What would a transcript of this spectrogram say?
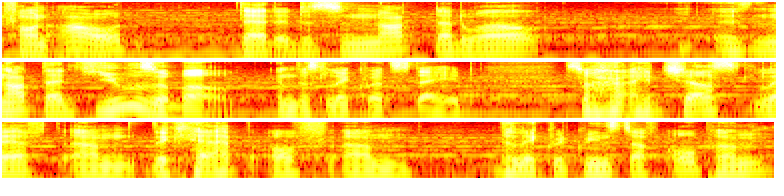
found out that it is not that well, it's not that usable in this liquid state. So I just left um, the cap of um, the liquid green stuff open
